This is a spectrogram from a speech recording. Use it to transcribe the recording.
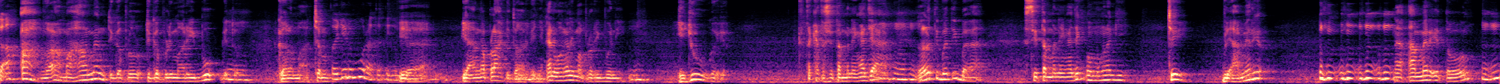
Gak ah. ah nggak ah mahal men. 30 35 ribu gitu. Hmm. segala macem. Itu aja udah murah tuh 30 ya ya anggaplah gitu harganya. Kan uangnya 50 ribu nih. Hmm. ya juga ya. Kata kata si temen yang ngajak. Lalu tiba-tiba si temen yang ngajak ngomong lagi. Cuy beli Amer yuk. Nah Amer itu Mm-mm.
